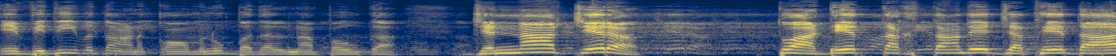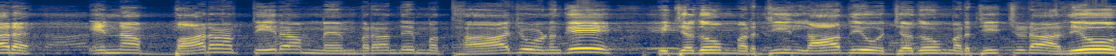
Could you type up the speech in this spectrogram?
ਇਹ ਵਿਧੀ ਵਿਧਾਨ ਕੌਮ ਨੂੰ ਬਦਲਣਾ ਪਊਗਾ। ਜਿੰਨਾ ਚਿਰ ਤੁਹਾਡੇ ਤਖਤਾਂ ਦੇ ਜਥੇਦਾਰ ਇਹਨਾਂ 12 13 ਮੈਂਬਰਾਂ ਦੇ ਮਥਾਜ ਹੋਣਗੇ ਵੀ ਜਦੋਂ ਮਰਜ਼ੀ ਲਾ ਦਿਓ, ਜਦੋਂ ਮਰਜ਼ੀ ਚੜਾ ਦਿਓ,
